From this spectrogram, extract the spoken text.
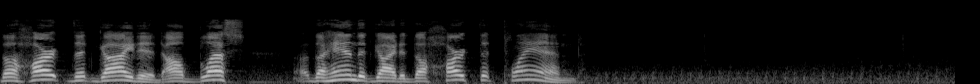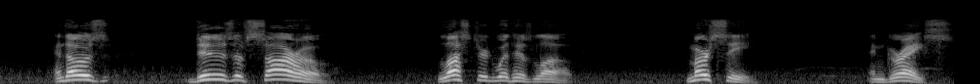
the heart that guided. I'll bless uh, the hand that guided, the heart that planned. and those dews of sorrow lustered with his love, mercy, and grace,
